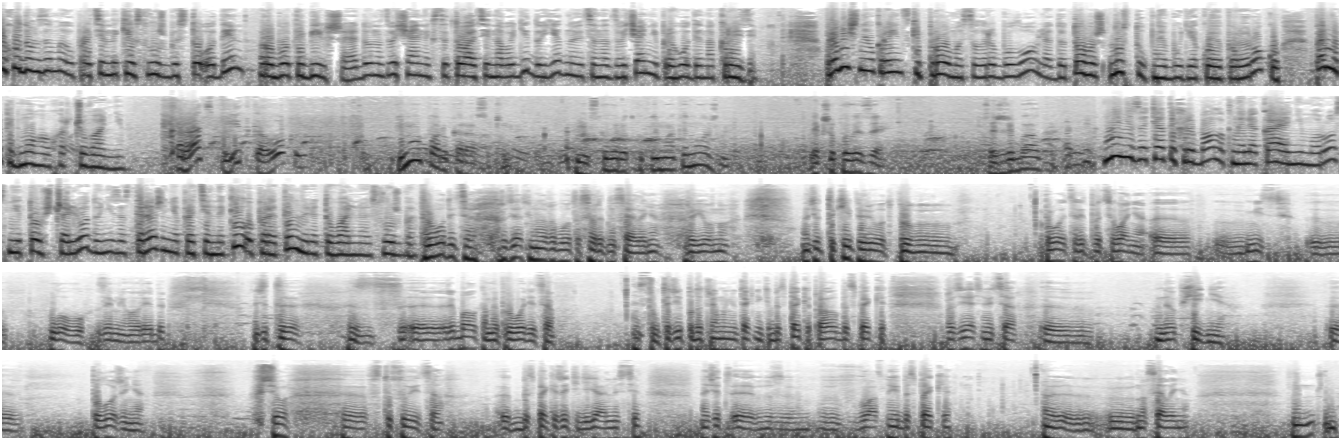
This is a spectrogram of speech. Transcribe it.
приходом зими у працівників служби 101 роботи більше. До надзвичайних ситуацій на воді доєднуються надзвичайні пригоди на кризі. Правічний український промисел риболовля до того ж доступний будь-якої пори року певна підмога у харчуванні. Карась, плітка, окунь. Піймав пару карасиків. На сковородку піймати можна, якщо повезе. Це ж рибалка. Нині затятих рибалок не лякає ні мороз, ні товща льоду, ні застереження працівників оперативно-рятувальної служби. Проводиться роз'яснена робота серед населення району. Значить, такий період проводиться відпрацювання е, е, місць е, лову зимнього риби. Значить, е, з е, рибалками проводяться інструктажі по дотриманню техніки безпеки, правил безпеки, роз'яснюються е, необхідні положення, що е, стосується е, безпеки життєдіяльності, значить, е, власної безпеки е, е, населення.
